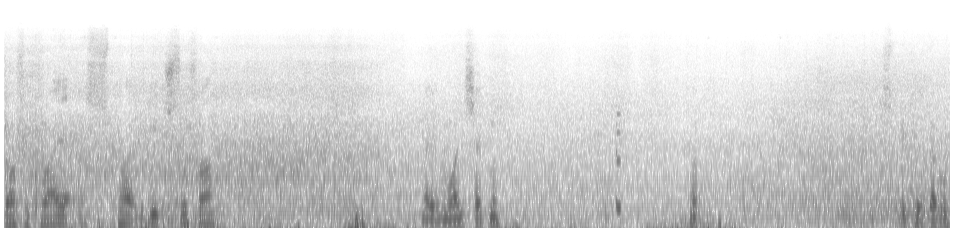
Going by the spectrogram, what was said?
it's awfully quiet. This is part of the beach so far. Not even one signal. Oh. speak of the devil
